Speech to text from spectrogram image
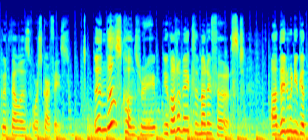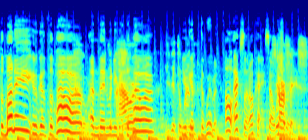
Goodfellas, or Scarface? In this country, you gotta make the money first. Uh, then when you get the money, you get the power, Power. and then when you get the Power, You get the you women. get the women. Oh, excellent. Okay, so? Scarface.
